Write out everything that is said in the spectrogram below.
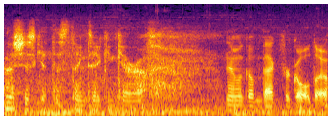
Let's just get this thing taken care of. Then we'll come back for Goldo.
